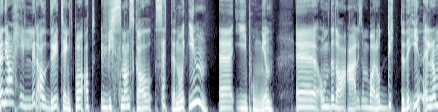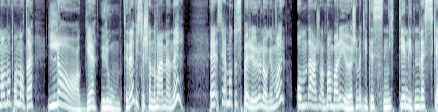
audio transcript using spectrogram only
Men jeg har heller aldri tenkt på at hvis man skal sette noe inn eh, i pungen, eh, om det da er liksom bare å dytte det inn, eller om man må på en måte lage rom til det, hvis du skjønner hva jeg mener. Eh, så jeg måtte spørre urologen vår om det er sånn at man bare gjør som et lite snitt i en liten væske,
